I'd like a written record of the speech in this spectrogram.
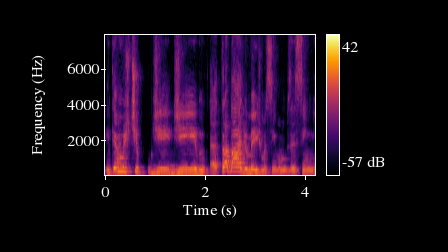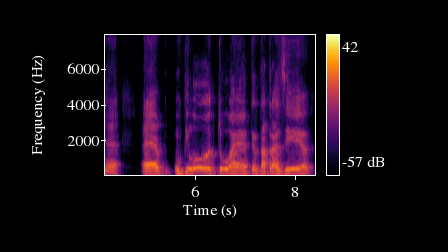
em termos de, tipo, de, de é, trabalho mesmo, assim, vamos dizer assim, é, é, um piloto, tentar trazer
